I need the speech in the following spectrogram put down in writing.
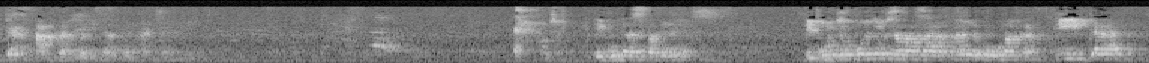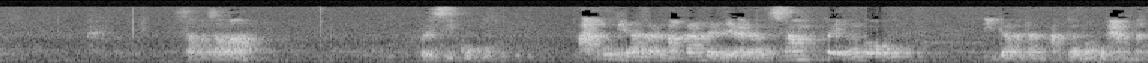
tidak akan meninggalkan ajaran ini. Ibunya seperti lepas. Dibujuk-bujuk sama saat ayo makan. Tidak. Sama-sama bersikukuh. Aku tidak akan makan dan tidak akan sampai engkau tinggalkan agama Muhammad.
